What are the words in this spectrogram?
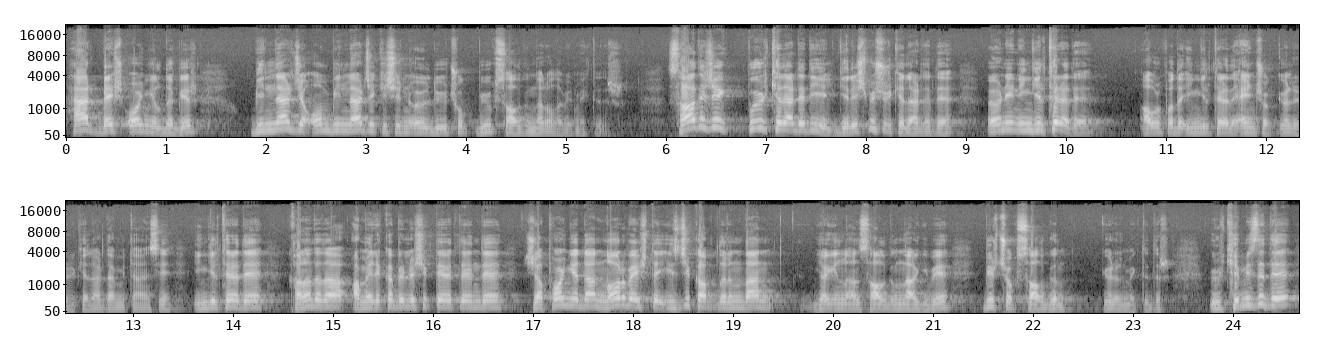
her 5-10 yılda bir binlerce, on binlerce kişinin öldüğü çok büyük salgınlar olabilmektedir. Sadece bu ülkelerde değil, gelişmiş ülkelerde de, örneğin İngiltere'de, Avrupa'da İngiltere'de en çok görülen ülkelerden bir tanesi. İngiltere'de, Kanada'da, Amerika Birleşik Devletleri'nde, Japonya'da, Norveç'te izci kamplarından yayınlanan salgınlar gibi birçok salgın görülmektedir. Ülkemizde de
